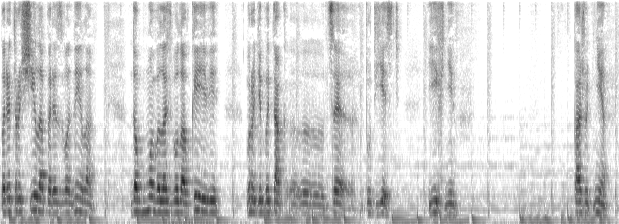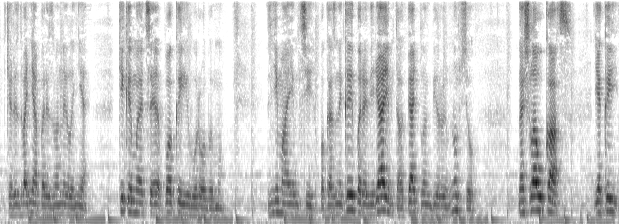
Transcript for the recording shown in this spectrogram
перетрощила, перезвонила, домовилась була в Києві. Вроді би так, е, е, це тут є їхні. Кажуть, ні. Через два дня перезвонили, ні. Тільки ми це по Києву робимо. Знімаємо ці показники, перевіряємо та опять пломбіруємо. Ну все. Знайшла указ, який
